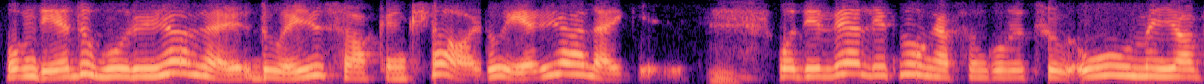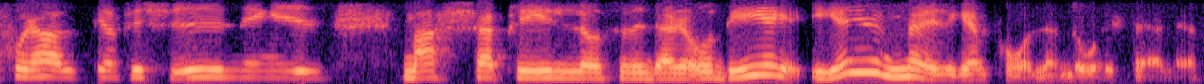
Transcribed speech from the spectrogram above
Om det då går över, då är ju saken klar, då är det ju allergi. Och det är väldigt många som går och tror, oh men jag får alltid en förkylning i mars, april och så vidare. Och det är ju möjligen pollen då istället.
